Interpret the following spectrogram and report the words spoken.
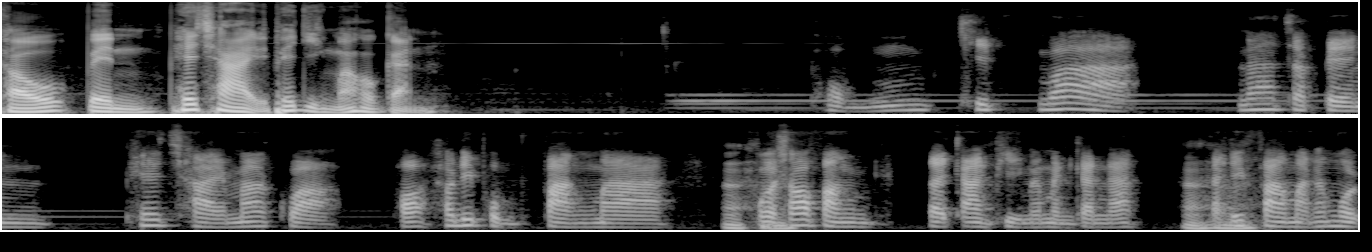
เขาเป็นเพศชายหรือเพศหญิงมากกว่ากัน ผมคิดว่าน่าจะเป็นเพศชายมากกว่า เพราะเท่าที่ผมฟังมาอ่าผมก็ชอบฟังรายการผีมาเหมือนกันนะอ่าแต่ที่ฟังมาทั้งหมด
